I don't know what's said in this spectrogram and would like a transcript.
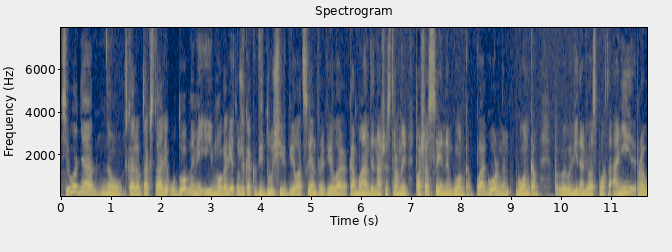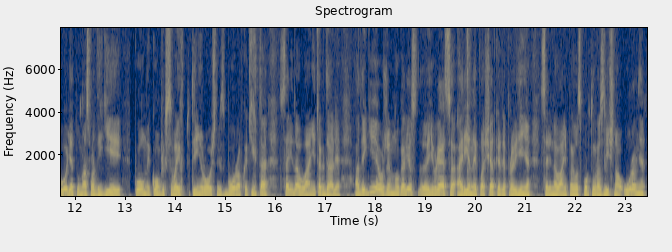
сегодня, ну, скажем так, стали удобными и много лет уже как ведущие велоцентры, велокоманды нашей страны по шоссейным гонкам, по горным гонкам, видам велоспорта, они проводят у нас в Адыгее полный комплекс своих тренировочных сборов, каких-то соревнований и так далее. Адыгея уже много лет э, является аренной площадкой для проведения соревнований по велоспорту различного уровня,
